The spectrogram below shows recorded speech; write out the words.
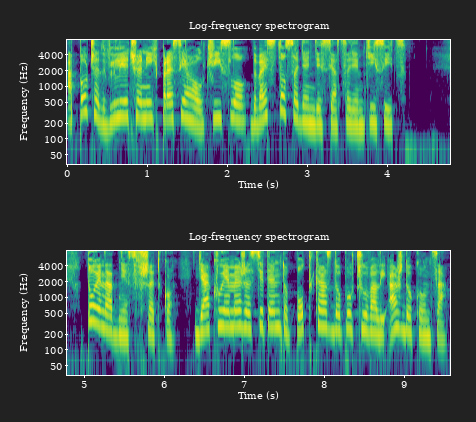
a počet vyliečených presiahol číslo 277 tisíc. To je na dnes všetko. Ďakujeme, že ste tento podcast dopočúvali až do konca.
